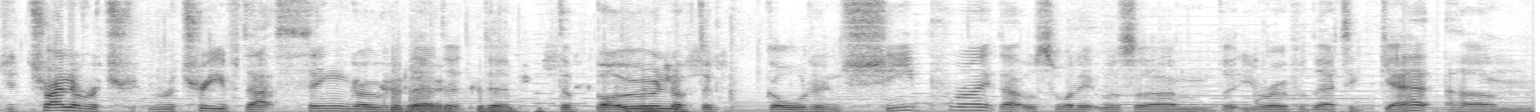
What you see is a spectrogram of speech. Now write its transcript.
you're trying to retrie- retrieve that thing over Could there, I- the, the, just- the could I bone of the golden sheep, right? That was what it was, um, that you're over there to get. Um,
